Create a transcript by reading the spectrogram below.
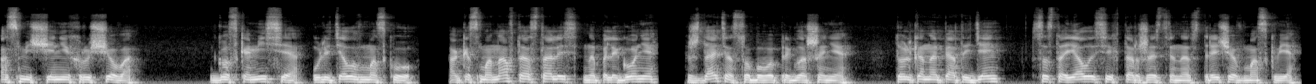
о смещении Хрущева. Госкомиссия улетела в Москву, а космонавты остались на полигоне ждать особого приглашения. Только на пятый день состоялась их торжественная встреча в Москве.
